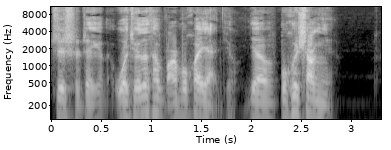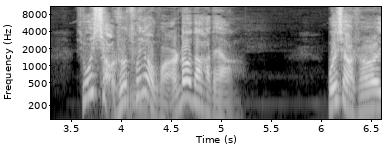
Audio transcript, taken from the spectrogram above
支持这个的，我觉得他玩不坏眼睛，也不会上瘾。我小时候从小玩到大的呀。我小时候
